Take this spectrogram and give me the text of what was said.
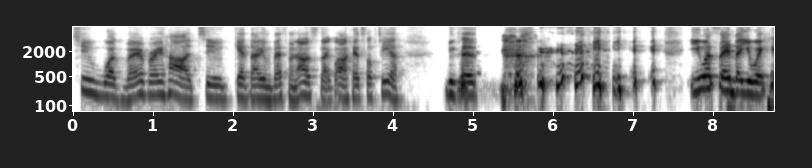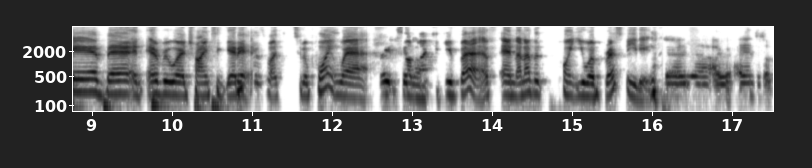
two worked very, very hard to get that investment. I was like, wow, heads off to you. Because you were saying that you were here, there, and everywhere trying to get it as much to the point where Great I'd feeling. like to give birth. And another point you were breastfeeding. Yeah, yeah. I, I ended up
